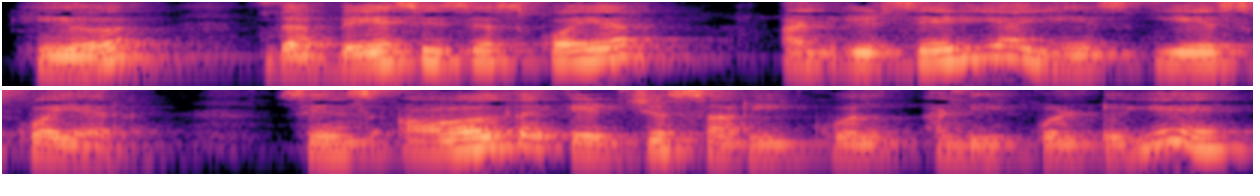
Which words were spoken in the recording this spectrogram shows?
Here the base is a square and its area is a square. Since all the edges are equal and equal to a,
